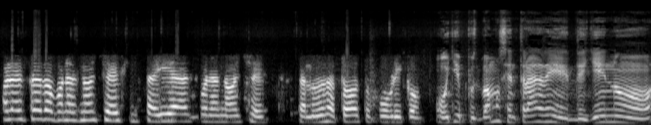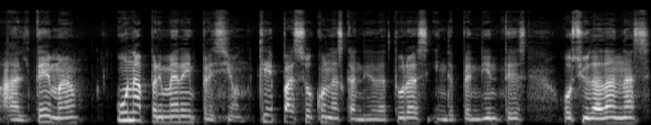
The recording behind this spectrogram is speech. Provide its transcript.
Hola, Alfredo, buenas noches. Isaías, buenas noches. Saludos a todo tu público. Oye, pues vamos a entrar de, de lleno al tema. Una primera impresión, ¿qué pasó con las candidaturas independientes o ciudadanas?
